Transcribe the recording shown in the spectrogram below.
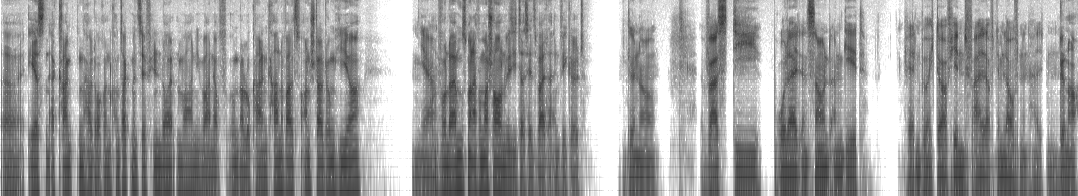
äh, ersten Erkrankten halt auch in Kontakt mit sehr vielen Leuten waren. Die waren ja auf irgendeiner lokalen Karnevalsveranstaltung hier. Ja, Und von daher muss man einfach mal schauen, wie sich das jetzt weiterentwickelt. genau. Was die ProLight and Sound angeht, werden wir euch da auf jeden Fall auf dem Laufenden halten. Genau.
